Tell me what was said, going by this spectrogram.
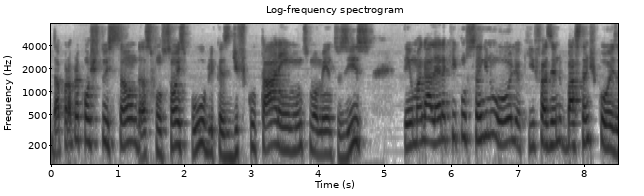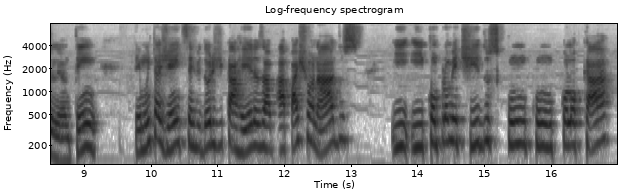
da própria constituição das funções públicas dificultarem em muitos momentos isso, tem uma galera aqui com sangue no olho aqui fazendo bastante coisa, Leandro. Tem, tem muita gente, servidores de carreiras apaixonados e, e comprometidos com, com colocar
